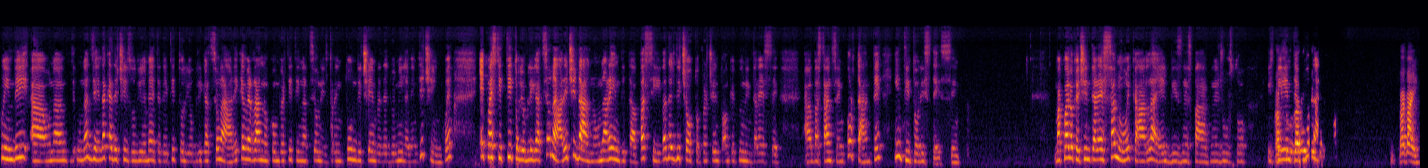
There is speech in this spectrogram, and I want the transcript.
quindi uh, un'azienda un che ha deciso di emettere dei titoli obbligazionari che verranno convertiti in azioni il 31 dicembre del 2025 e questi titoli obbligazionari ci danno una rendita passiva del 18%, anche qui un interesse abbastanza importante in titoli stessi. Ma quello che ci interessa a noi, Carla, è il business partner, giusto? Il cliente abbonato. Vai, vai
